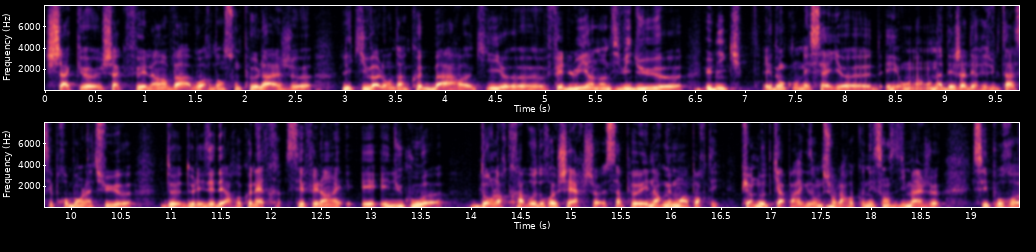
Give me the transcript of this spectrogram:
chaque, chaque félin va avoir dans son pelage l'équivalent d'un code barre qui fait de lui un individu unique. Et donc on essaye, et on, a déjà des résultats assez probants là-dessus, de, les aider à reconnaître ces félins et, du coup dans leurs travaux de recherche, ça peut énormément apporter. Puis un autre cas, par exemple, sur la reconnaissance d'image, c'est pour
